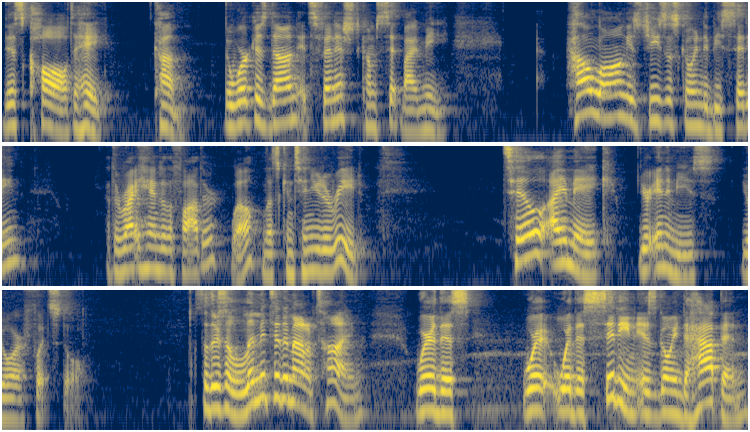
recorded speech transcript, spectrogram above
this call to, hey, come. The work is done, it's finished, come sit by me. How long is Jesus going to be sitting at the right hand of the Father? Well, let's continue to read. Till I make your enemies your footstool. So there's a limited amount of time where this where, where this sitting is going to happen,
